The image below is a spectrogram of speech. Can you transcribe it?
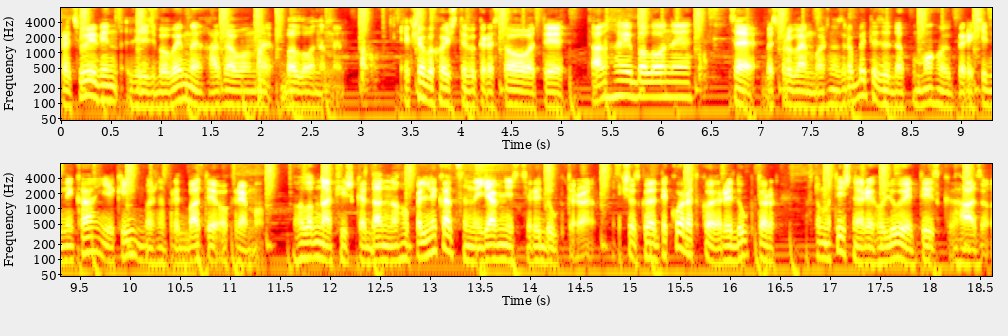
працює він з різьбовими газовими балонами. Якщо ви хочете використовувати тангові балони, це без проблем можна зробити за допомогою перехідника, який можна придбати окремо. Головна фішка даного пальника це наявність редуктора. Якщо сказати коротко, редуктор автоматично регулює тиск газу.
